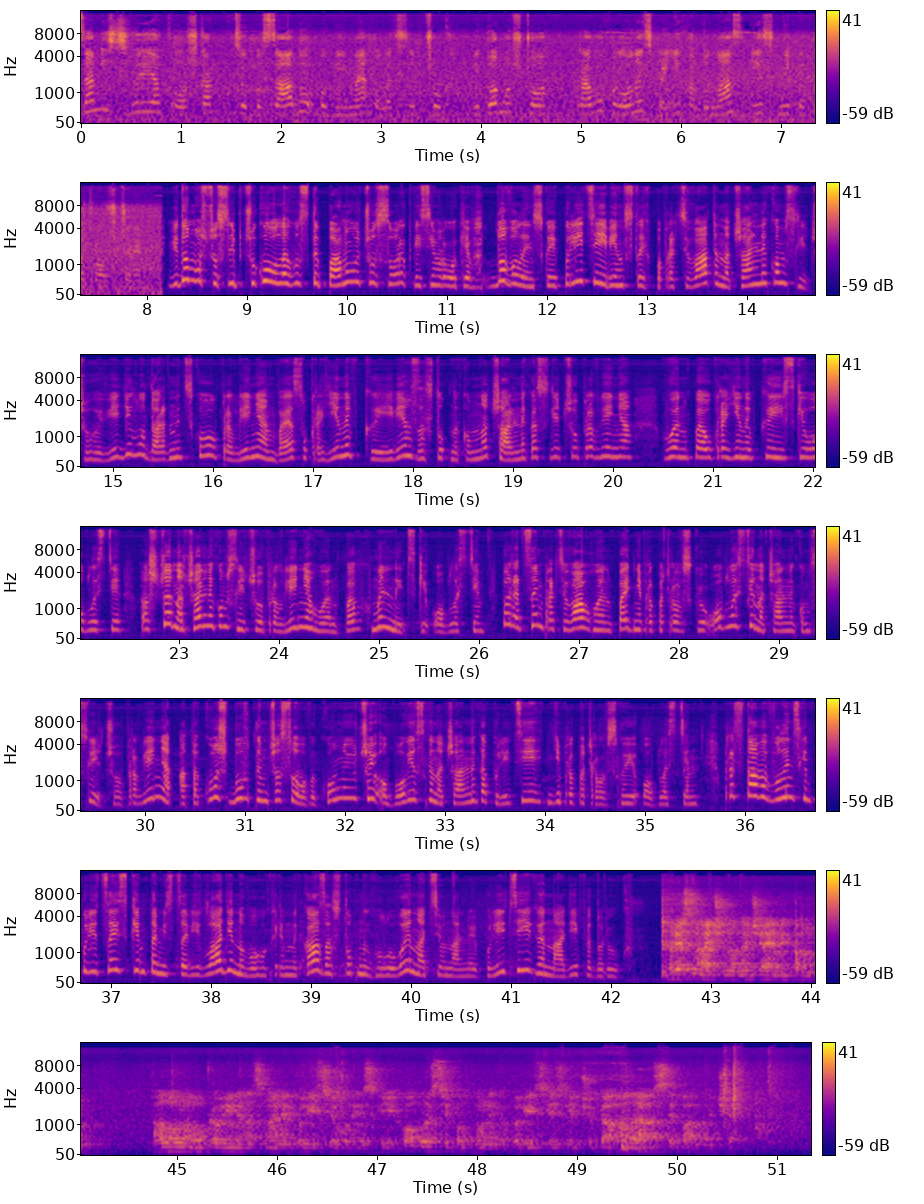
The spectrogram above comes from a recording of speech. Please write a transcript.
Замість Юрія Крошка цю посаду обійме Олег Сліпчук. Відомо, що правоохоронець приїхав до нас із Дніпропетровщини. Відомо, що Сліпчуку Олегу Степановичу 48 років. До Волинської поліції він встиг попрацювати начальником слідчого відділу Дарницького управління МВС України в Києві, заступником начальника слідчого управління ГУНП України в Київській області, а ще начальником слідчого управління ГУНП в Хмельницькій області. Перед цим працював ГУНП Дніпропетровської області начальником слідчого управління, а також був тимчасово виконуючий обов'язки начальника поліції Дніпропетровської області. Представив волинським поліцейським та місцевій владі нового керівника заступник голови національної поліції Геннадій Федорюк. Призначено начальником головного управління Національної поліції Волинської області, полковника поліції Сліпчука Олега Степановича,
